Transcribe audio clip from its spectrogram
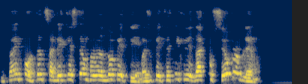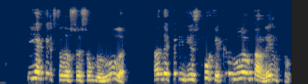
Então é importante saber que esse é um problema do PT, mas o PT tem que lidar com o seu problema. E a questão da sucessão do Lula, ela depende disso. Por quê? Porque o Lula é um talento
